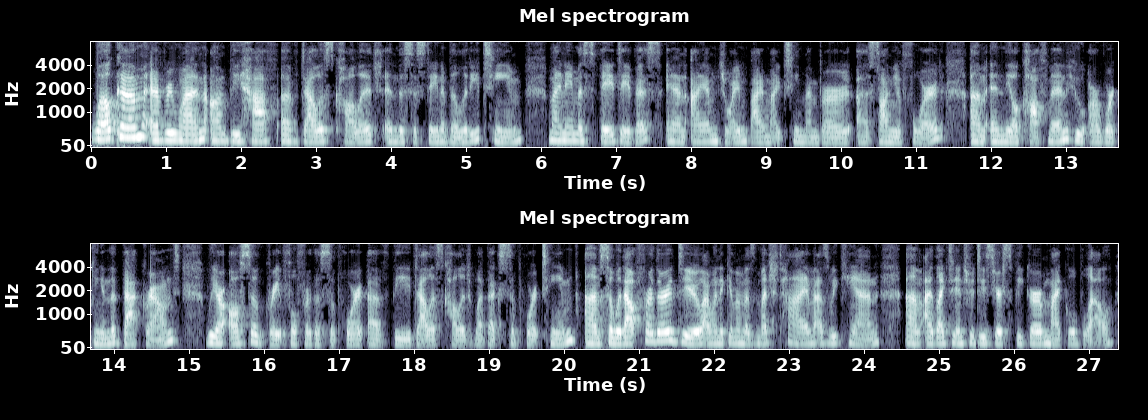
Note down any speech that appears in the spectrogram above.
Welcome, everyone, on behalf of Dallas College and the sustainability team. My name is Faye Davis, and I am joined by my team member, uh, Sonia Ford um, and Neil Kaufman, who are working in the background. We are also grateful for the support of the Dallas College WebEx support team. Um, so, without further ado, I want to give them as much time as we can. Um, I'd like to introduce your speaker, Michael Bell.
